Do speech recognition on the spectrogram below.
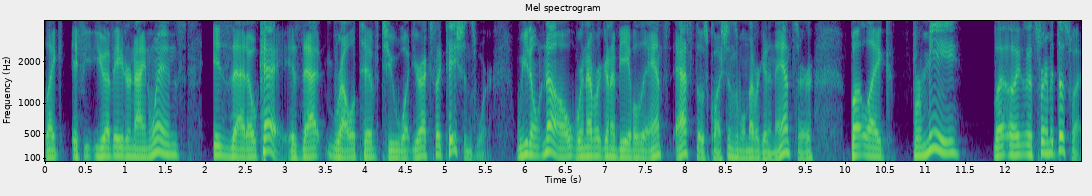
Like if you have eight or nine wins, is that okay? Is that relative to what your expectations were? We don't know. We're never going to be able to ans- ask those questions and we'll never get an answer. But like for me, let, like, let's frame it this way.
